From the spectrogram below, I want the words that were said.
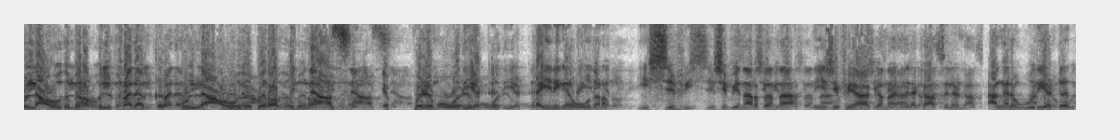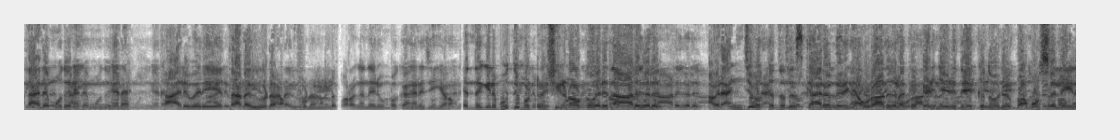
ഖുൽ അഊദു ബിറബ്ബിൽ ഫലഖ്, ഖുൽ അഊദു ബിറബ്ബിൻ നാസ്. എപ്പോഴും ഓതിയിട്ട് കയ്യിലിങ്ങനെ ഊതണം. ഇഷിഫി ഇഷിഫി നടത്തുന്ന നീ ഷിഫിയാക്കുന്ന നിനക്ക് അസിലുണ്ട്. അങ്ങനെ ഊതിയിട്ട് തല മുതൽ ഇങ്ങനെ കാലുവരെ തടവിടണം തടവി വിടണം ഫുള്ള് ഉറങ്ങുന്നതിന് മുമ്പൊക്കെ അങ്ങനെ ചെയ്യണം. എന്തെങ്കിലും ബുദ്ധിമുട്ടും ക്ഷീണമൊക്കെ വരുന്ന ആളുകൾ അവർ അഞ്ചു വക്കത്ത് നിസ്കാരം കഴിഞ്ഞ് ഔറാദുകളൊക്കെ കഴിഞ്ഞ് എഴുന്നേക്കുന്നതിന് മുമ്പ് ആ മുസല്ലയിൽ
